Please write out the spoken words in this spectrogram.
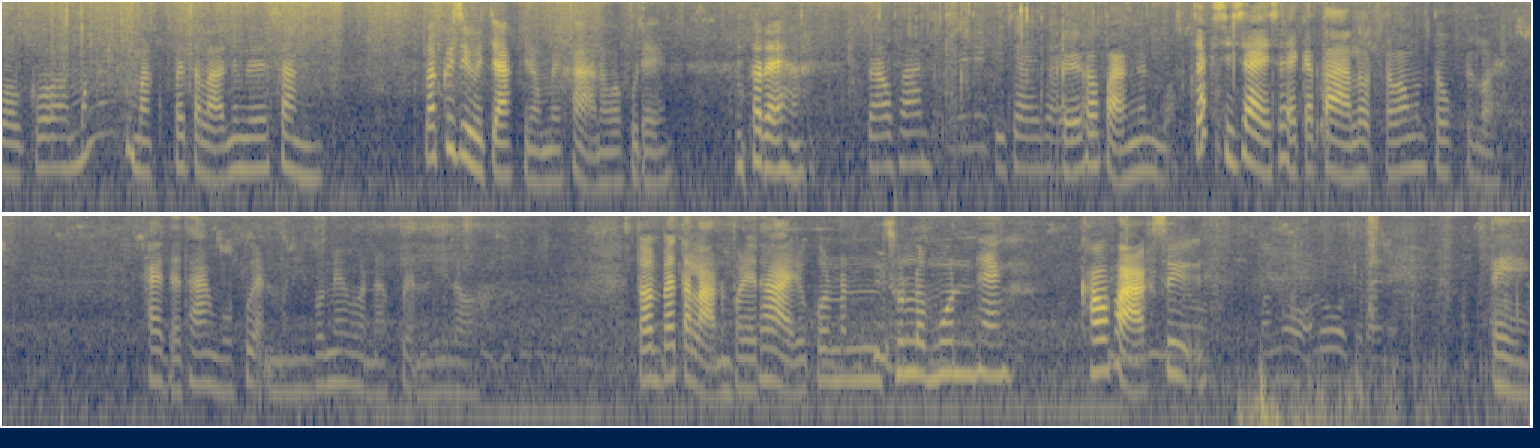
บอกก็มักมักไปตลาดยังไม่ได้สั่ง แล้วก็จิวจักอย่างไม่ขานะว่าผู้ใดเท่าใดฮะเจ้าพันดีใจใจเคยเข้าฝากเงินบ่จักสิใส่ใส่กระตารถแต่ว่ามันตกไปเลยใครแต่ทางบ่เปื่อนมันนี้เบิ่งได้บ่นะเปื่อนรีรอ ตอนไปตลาดมันบ่ได้ถ่ายทุกคนมันชุนละมุนแฮงเข้าฝากซื้อมันโง่โลดจะได้แตง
